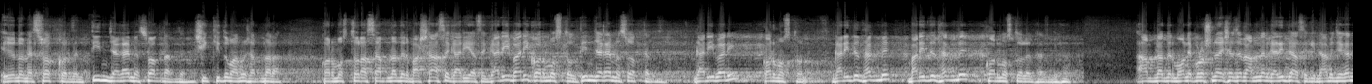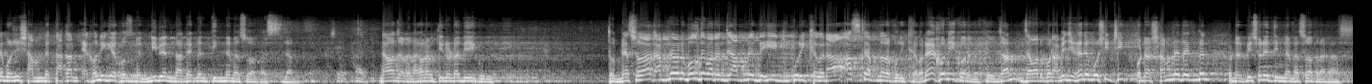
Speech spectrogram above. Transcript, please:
এই জন্য মেসওয়াক করবেন। তিন জায়গায় মেসওয়াক রাখবেন। শিক্ষিত মানুষ আপনারা। কর্মস্থল আছে, আপনাদের বাসা আছে, গাড়ি আছে। গাড়ি, বাড়ি, কর্মস্থল। তিন জায়গায় মেসওয়াক থাকবে। গাড়ি, বাড়ি, কর্মস্থল। গাড়িতে থাকবে, বাড়িতে থাকবে, কর্মস্থলে থাকবে। আপনাদের মনে প্রশ্ন এসে যাবে, আপনার গাড়িতে আছে কিনা? আমি যেখানে বসি, সামনে তাকান, এখনই গিয়ে খুঁজবেন নিবেন না, দেখবেন তিনটা মেসোয়াক আসছিলাম নেওয়া যাবে না, কারণ আমি তিনটা দিয়ে করি তো মেসোয়াক আপনি মানে বলতে পারেন যে আপনি দেখি পরীক্ষা করেন আজকে আপনারা পরীক্ষা করেন, এখনই করেন, কেউ যান যাওয়ার পর আমি যেখানে বসি, ঠিক ওটার সামনে দেখবেন, ওটার পিছনে তিনটা মেসোয়াক রাখা আছে।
